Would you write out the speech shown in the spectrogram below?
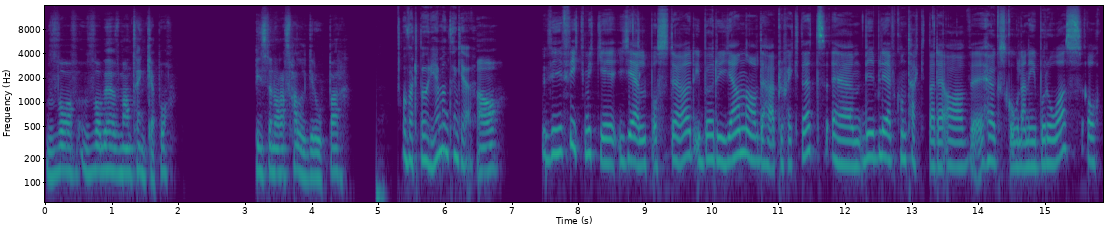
Vad, vad behöver man tänka på? Finns det några fallgropar? Och vart börjar man, tänker jag? Ja. Vi fick mycket hjälp och stöd i början av det här projektet. Eh, vi blev kontaktade av Högskolan i Borås och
